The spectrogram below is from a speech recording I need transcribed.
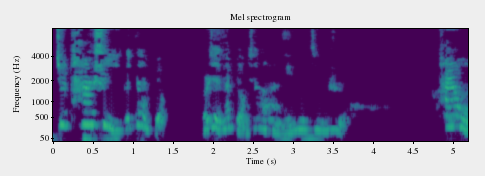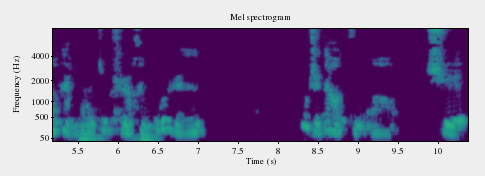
就是他是一个代表，而且他表现的很淋漓尽致。他让我感觉就是很多人不知道怎么去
